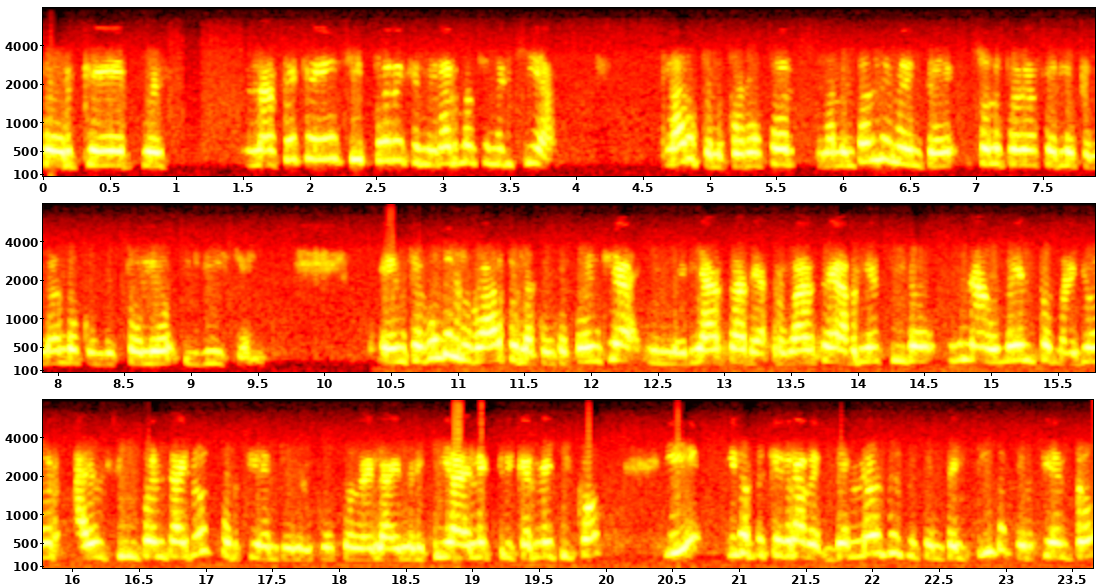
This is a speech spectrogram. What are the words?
porque pues la CFE sí puede generar más energía. Claro que lo puede hacer. Lamentablemente solo puede hacerlo quemando combustóleo y diésel. En segundo lugar, pues la consecuencia inmediata de aprobarse habría sido un aumento mayor al 52% en el costo de la energía eléctrica en México y, fíjate qué grave, de más del 65%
